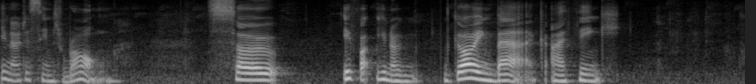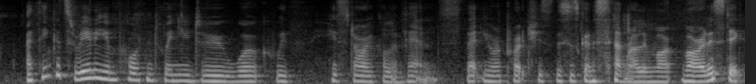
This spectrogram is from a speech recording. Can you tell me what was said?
You know, it just seems wrong. So, if you know, going back, I think, I think it's really important when you do work with historical events that your approach is. This is going to sound rather moralistic,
